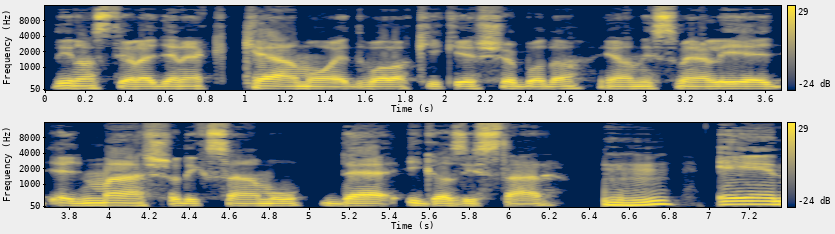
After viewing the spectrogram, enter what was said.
dinasztia legyenek, kell majd valaki később oda Janis mellé egy, egy második számú, de igazi sztár Uh-huh. Én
